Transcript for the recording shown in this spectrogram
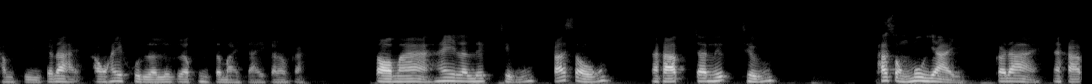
คัมภีร์ก็ได้ เอาให้คุณระลึกแล้วคุณสบายใจก็แล้วกัน ต่อมาให้ระลึกถึงพระสงฆ์นะครับ จะนึกถึงพระสงฆ์หมู่ใหญ่ก็ได้นะครับ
